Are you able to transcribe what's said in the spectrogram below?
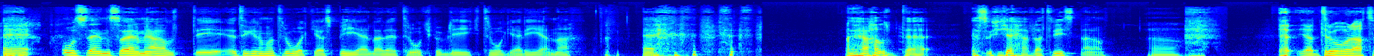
Eh, och sen så är de ju alltid, jag tycker de har tråkiga spelare, tråkig publik, tråkig arena. Eh, det är allt det är så jävla trist med dem. Ja. Jag, jag tror att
